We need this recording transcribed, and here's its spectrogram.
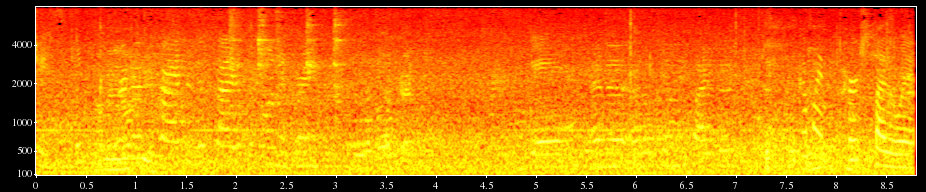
cheesecake. We're just trying to decide if we want to drink. Yeah. And uh, are those the only sizes? Look at my purse, by the way.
